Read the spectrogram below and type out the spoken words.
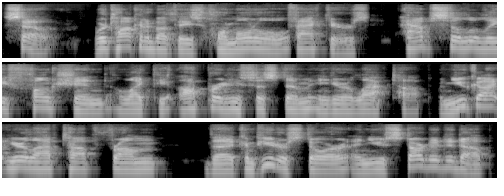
So, we're talking about these hormonal factors absolutely functioned like the operating system in your laptop. When you got your laptop from the computer store and you started it up,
